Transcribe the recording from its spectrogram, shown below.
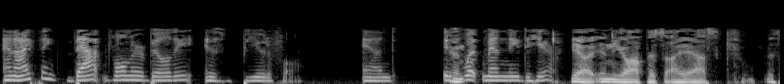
And I think that vulnerability is beautiful and is And- what men need to hear. Yeah, in the office, I ask, as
